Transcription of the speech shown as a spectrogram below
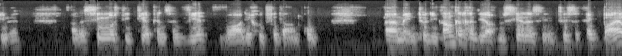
jy weet. Hulle sien mos die tekens en weet waar die goed vandaan kom. Ehm um, en toe die kanker gediagnoseer is, is ek baie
